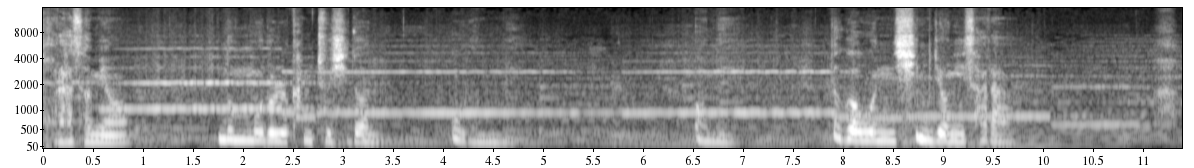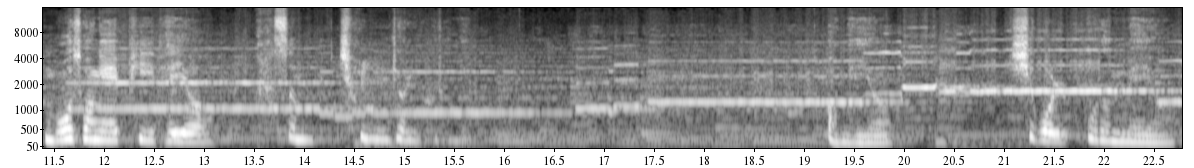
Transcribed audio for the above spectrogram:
돌아서며 눈물을 감추시던 울음매. 어메, 뜨거운 심정이 살아 모성의 피 되어 가슴 철절 흐르네. 어메여, 시골 울엄매여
